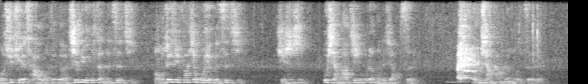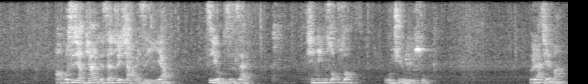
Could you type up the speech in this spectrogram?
我去觉察我这个心律不整的自己。哦，我最近发现我有个自己，其实是不想要进入任何的角色，我不想扛任何责任。好，我是想像一个三岁小孩子一样。自由自在，轻轻松松，无拘无束，有了解吗？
